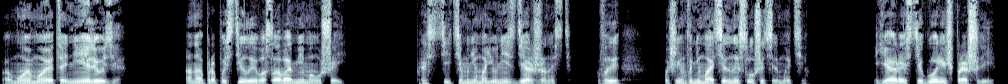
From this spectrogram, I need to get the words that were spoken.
По-моему, это не иллюзия. Она пропустила его слова мимо ушей. Простите мне мою несдержанность. Вы очень внимательный слушатель, Мэтью. Ярость и горечь прошли.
